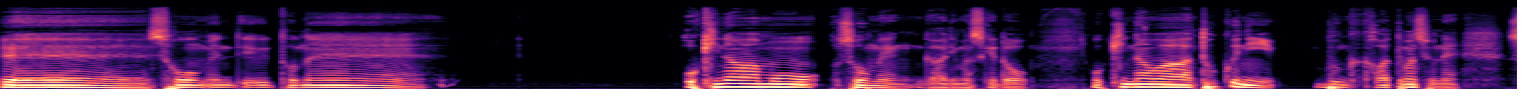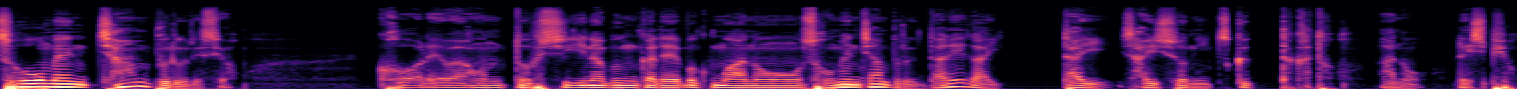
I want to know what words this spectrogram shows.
えー、そうめんで言うとね、沖縄もそうめんがありますけど、沖縄特に文化変わってますよね。そうめんチャンプルーですよ。これは本当不思議な文化で、僕もあの、そうめんチャンプルー誰が一体最初に作ったかと、あのレシピを。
